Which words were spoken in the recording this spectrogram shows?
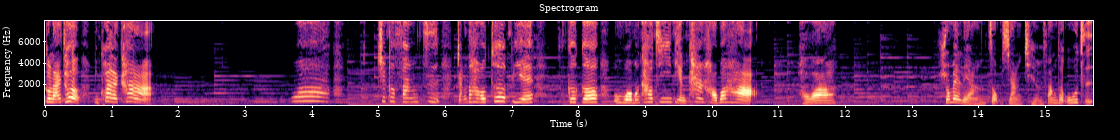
格莱特，你快来看啊！这个房子长得好特别，哥哥，我们靠近一点看好不好？好啊！兄妹俩走向前方的屋子，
